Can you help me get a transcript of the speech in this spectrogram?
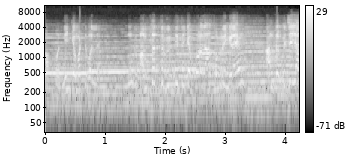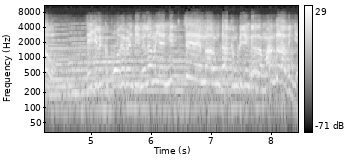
அப்ப நீங்க மட்டுமல்ல உங்க வம்சத்தை விருத்தி செய்ய போறதா சொல்றீங்களே? அந்த விஜயாவும் ஜெயிலுக்கு போக வேண்டிய நிலைமையை நிச்சயம் என்னால் உண்டாக்க முடியுங்கிறத மறந்துடாதீங்க.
